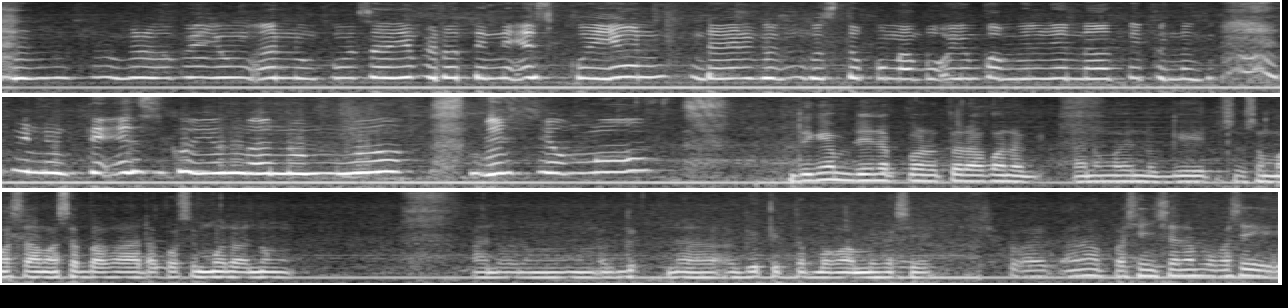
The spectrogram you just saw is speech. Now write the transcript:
Grabe yung ano ko sa'yo. Pero tiniis ko yun. Dahil gu- gusto ko mabuo yung pamilya natin. Pinag, pinagtiis ko yung ano mo. Bisyo mo. Hindi nga, hindi na po natural ako nag, ano ngayon, nag sumasama sa bakara ko simula nung ano nung nag- na-agipit na po kami kasi ano, pasensya na po kasi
